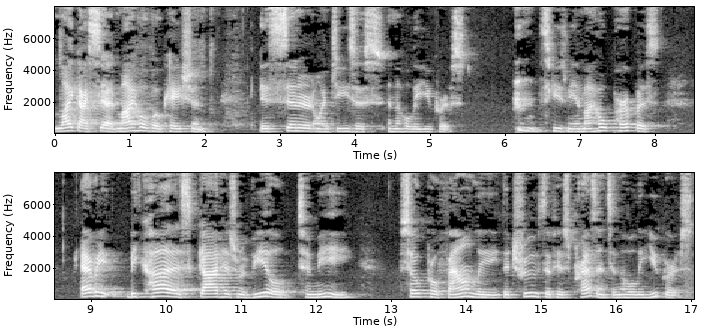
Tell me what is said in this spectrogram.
like I said, my whole vocation is centered on Jesus and the Holy Eucharist. Excuse me. And my whole purpose, every, because God has revealed to me so profoundly the truth of his presence in the Holy Eucharist.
